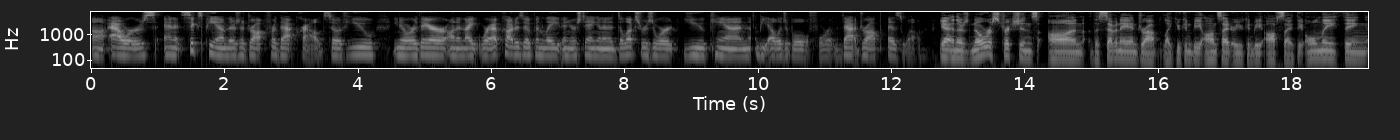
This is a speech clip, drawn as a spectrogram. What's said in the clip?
uh, hours. And at 6 p.m., there's a drop for that crowd. So if you, you know, are there on a night where Epcot is open late and you're staying in a deluxe resort, you can be eligible for that drop as well. Yeah, and there's no restrictions on the 7 a.m. drop. Like you can be on site or you can be off site. The only thing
